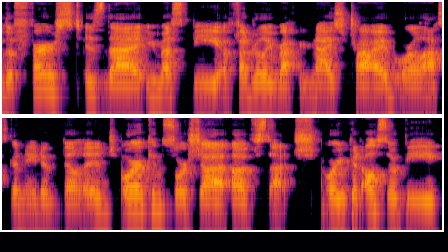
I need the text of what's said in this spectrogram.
The first is that you must be a federally recognized tribe or Alaska Native village or a consortia of such. Or you could also be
